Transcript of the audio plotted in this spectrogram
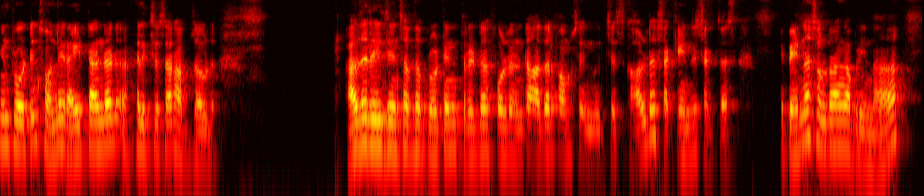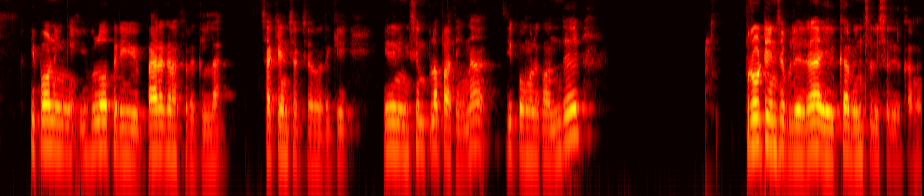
in proteins, only right-handed helices are observed. Other regions of the protein thread folded into other forms in which is called secondary structures இப்போ என்ன சொல்கிறாங்க அப்படின்னா இப்போ நீங்கள் இவ்வளோ பெரிய பேராகிராஃப் இருக்குல்ல செகண்ட் ஸ்ட்ரக்சர் வரைக்கும் இது நீங்கள் சிம்பிளாக பார்த்தீங்கன்னா இப்போ உங்களுக்கு வந்து ப்ரோட்டீன்ஸ் இப்படி இருக்குது அப்படின்னு சொல்லி சொல்லியிருக்காங்க.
